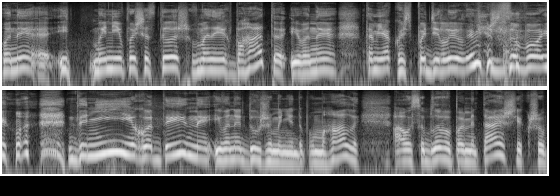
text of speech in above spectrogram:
Вони і мені пощастило, що в мене їх багато, і вони там якось поділили між собою дні, години, і вони дуже мені допомагали. А особливо пам'ятаєш, якщо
